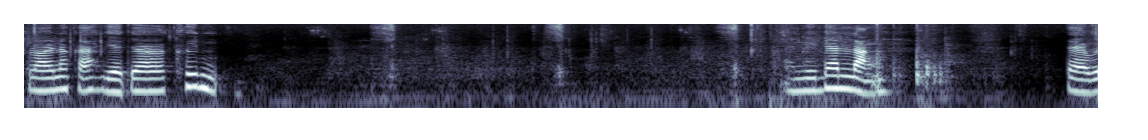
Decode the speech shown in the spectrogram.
บร้อยนะคะเดี๋ยวจะขึ้น อันนี้ด้านหลัง แต่เว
